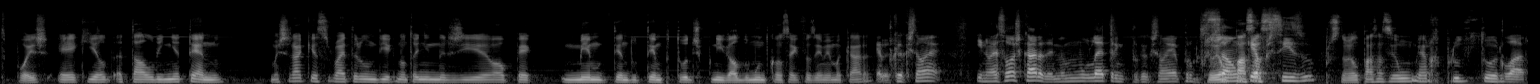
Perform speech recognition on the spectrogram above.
depois é aquele, a tal linha tenue. Mas será que esse writer, um dia que não tem energia ao pé, mesmo tendo o tempo todo disponível do mundo, consegue fazer a mesma cara? É porque a questão é. E não é só as caras, é mesmo o lettering, porque a questão é a proporção que é a- preciso. Porque senão ele passa a ser um mero reprodutor. Claro,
